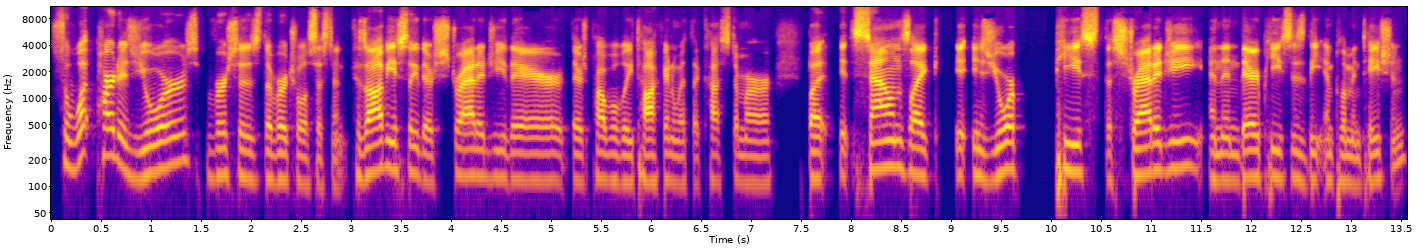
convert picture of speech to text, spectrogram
So, what part is yours versus the virtual assistant? Because obviously there's strategy there. There's probably talking with the customer, but it sounds like it is your piece the strategy, and then their piece is the implementation.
